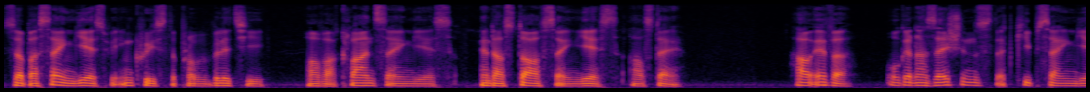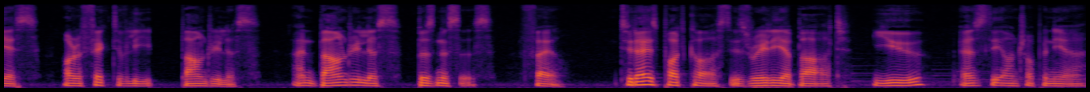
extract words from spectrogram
So by saying yes, we increase the probability of our clients saying yes and our staff saying yes, I'll stay. However, organizations that keep saying yes are effectively boundaryless, and boundaryless businesses fail. Today's podcast is really about you as the entrepreneur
